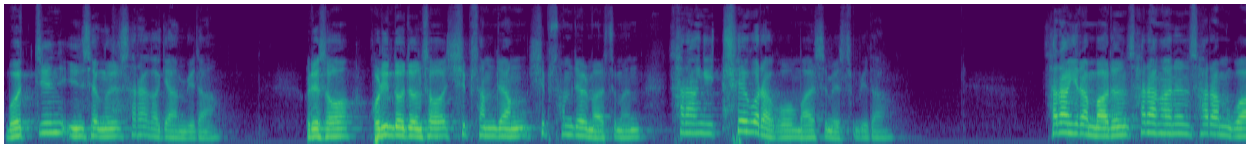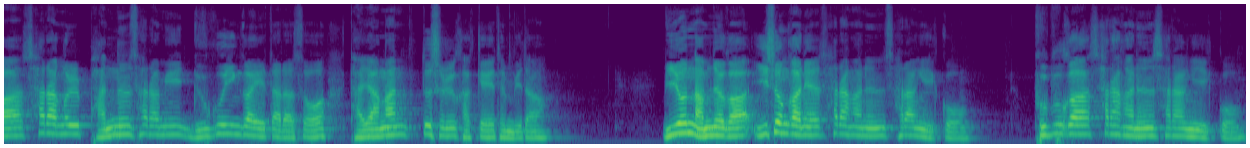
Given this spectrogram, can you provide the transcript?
멋진 인생을 살아가게 합니다. 그래서 고린도전서 13장 13절 말씀은 사랑이 최고라고 말씀했습니다. 사랑이란 말은 사랑하는 사람과 사랑을 받는 사람이 누구인가에 따라서 다양한 뜻을 갖게 됩니다. 미혼 남녀가 이성 간에 사랑하는 사랑이 있고, 부부가 사랑하는 사랑이 있고,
